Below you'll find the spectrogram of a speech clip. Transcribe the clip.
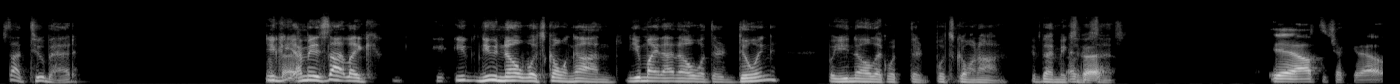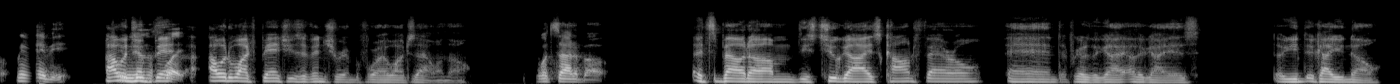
it's not too bad. You, Okay. I mean, it's not like you you know what's going on. You might not know what they're doing, but you know like what they're what's going on. If that makes any sense. Yeah, I'll have to check it out. Maybe. I would Maybe do. Ban- I would watch Banshees of Inisherin before I watch that one, though. What's that about? It's about um these two guys, Colin Farrell and I forget who the guy other guy is. You, the guy you know.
